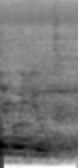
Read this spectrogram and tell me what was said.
benne vagyunk.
